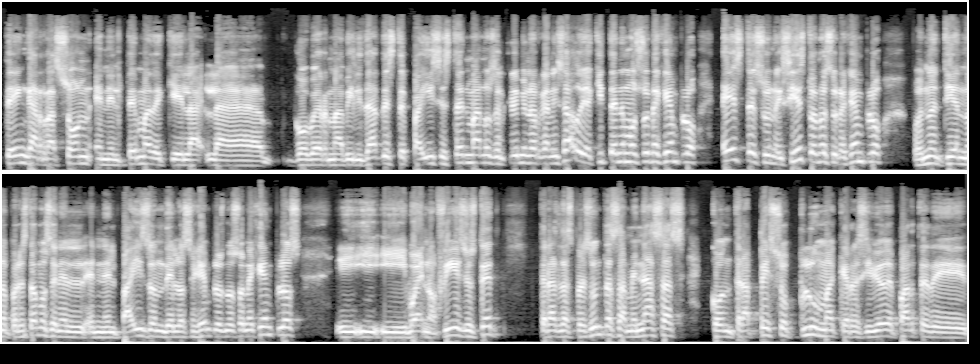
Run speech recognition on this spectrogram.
tenga razón en el tema de que la, la, gobernabilidad de este país está en manos del crimen organizado. Y aquí tenemos un ejemplo. Este es un, si esto no es un ejemplo, pues no entiendo, pero estamos en el, en el país donde los ejemplos no son ejemplos. y, y, y bueno, fíjese usted, tras las presuntas amenazas contra Peso Pluma que recibió de parte de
